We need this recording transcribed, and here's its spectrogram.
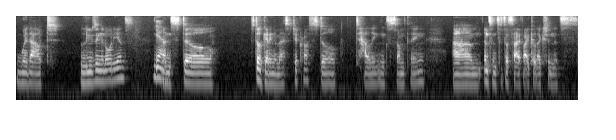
without losing an audience Yeah. and still still getting a message across still telling something um, and since it's a sci-fi collection it's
